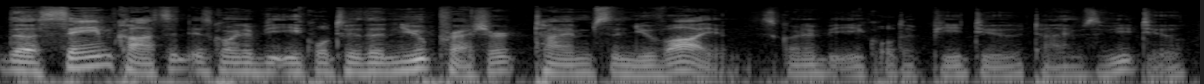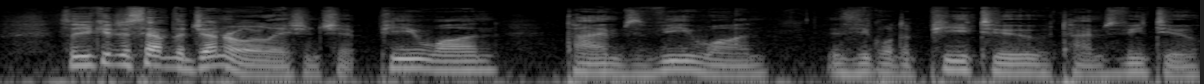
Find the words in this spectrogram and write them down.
the same constant is going to be equal to the new pressure times the new volume. It's going to be equal to P2 times V2. So you could just have the general relationship. P1 times V1 is equal to P2 times V2,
